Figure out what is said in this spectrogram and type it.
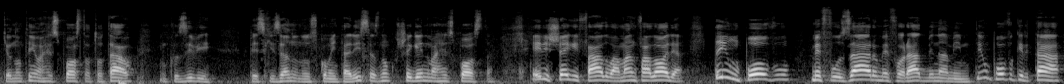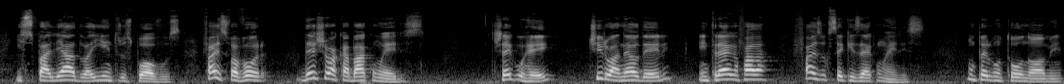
que eu não tenho a resposta total, inclusive pesquisando nos comentaristas, não cheguei numa resposta. Ele chega e fala, o Aman fala, olha, tem um povo, Mefuzar ou Meforad Benamim, tem um povo que ele está espalhado aí entre os povos. Faz favor, deixa eu acabar com eles. Chega o rei, tira o anel dele, entrega, fala, faz o que você quiser com eles. Não perguntou o nome,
